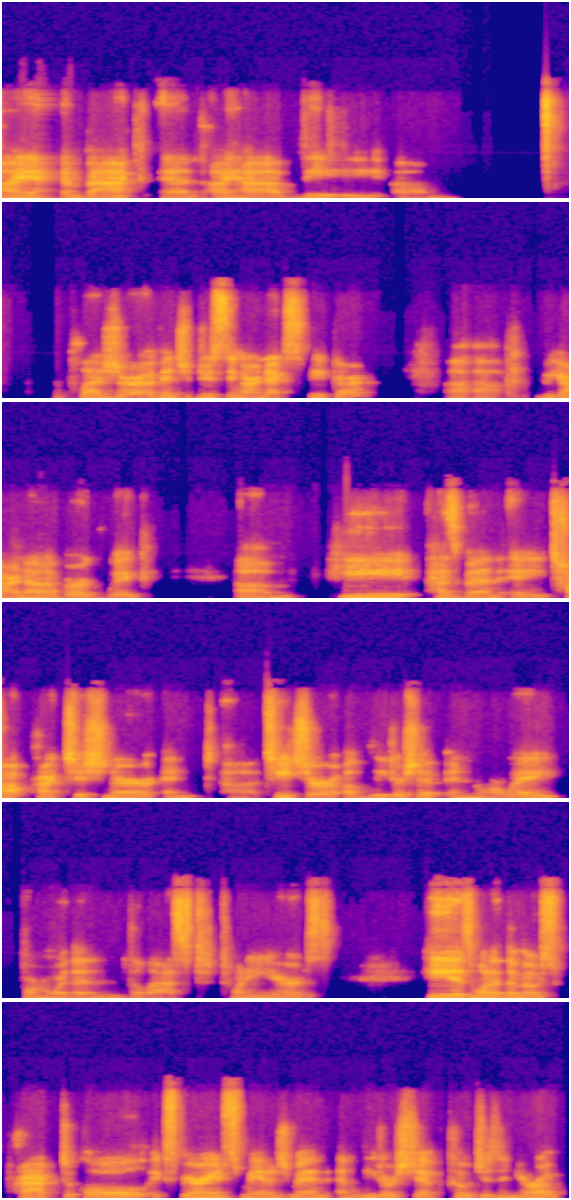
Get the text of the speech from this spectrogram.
I am back and I have the, um, the pleasure of introducing our next speaker, uh, Berg Wig. Um, he has been a top practitioner and uh, teacher of leadership in Norway for more than the last 20 years. He is one of the most practical, experienced management and leadership coaches in Europe,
